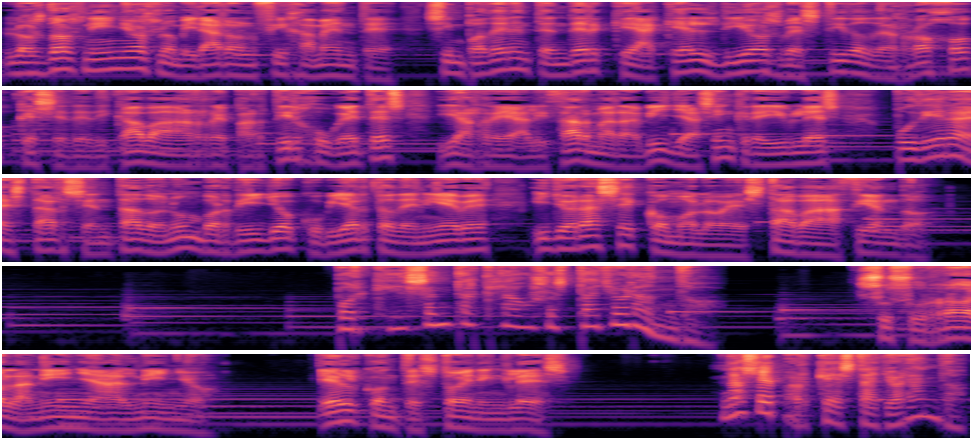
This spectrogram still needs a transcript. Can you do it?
Los dos niños lo miraron fijamente, sin poder entender que aquel dios vestido de rojo que se dedicaba a repartir juguetes y a realizar maravillas increíbles pudiera estar sentado en un bordillo cubierto de nieve y llorase como lo estaba haciendo. ¿Por qué Santa Claus está llorando? susurró la niña al niño. Él contestó en inglés. No sé por qué está llorando.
